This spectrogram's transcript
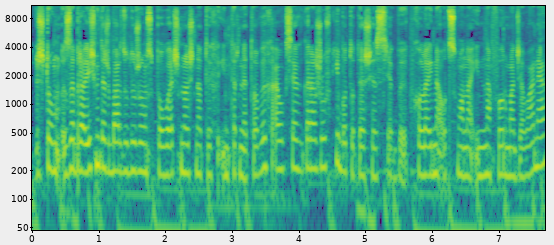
zresztą zebraliśmy też bardzo dużą społeczność na tych internetowych aukcjach garażówki, bo to też jest jakby kolejna odsłona, inna forma działania.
